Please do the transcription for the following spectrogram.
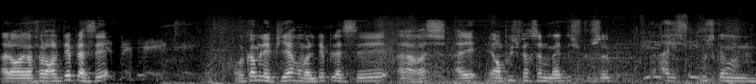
Alors il va falloir le déplacer. comme les pierres, on va le déplacer à l'arrache. Allez, et en plus personne m'aide, je suis tout seul. Allez, je pousse comme une,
